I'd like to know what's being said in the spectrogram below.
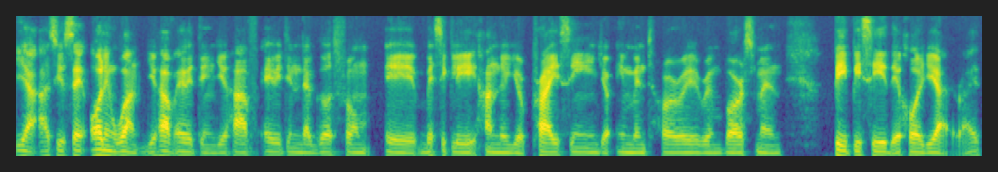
yeah, as you say, all in one. You have everything. You have everything that goes from uh, basically handling your pricing, your inventory, reimbursement, PPC, the whole year, right?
